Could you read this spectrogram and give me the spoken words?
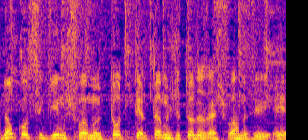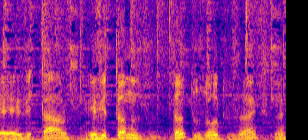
não conseguimos fomos todo, tentamos de todas as formas é, evitá-lo evitamos tantos outros antes né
